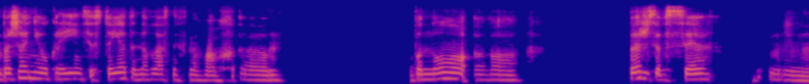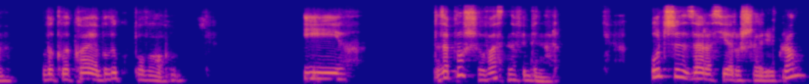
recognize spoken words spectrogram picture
бажання українців стояти на власних ногах, е, воно перш за все викликає велику повагу. І запрошую вас на вебінар. Отже, зараз я розширю екран.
